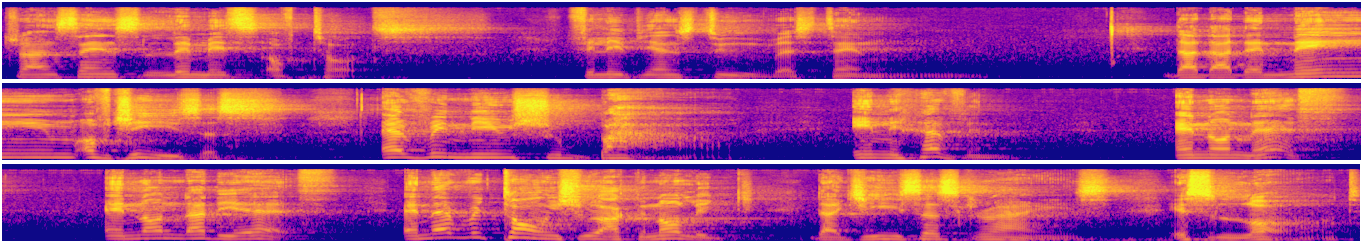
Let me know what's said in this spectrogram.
transcends limits of thoughts. Philippians 2, verse 10. That at the name of Jesus, every knee should bow in heaven and on earth and under the earth and every tongue should acknowledge that Jesus Christ is Lord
